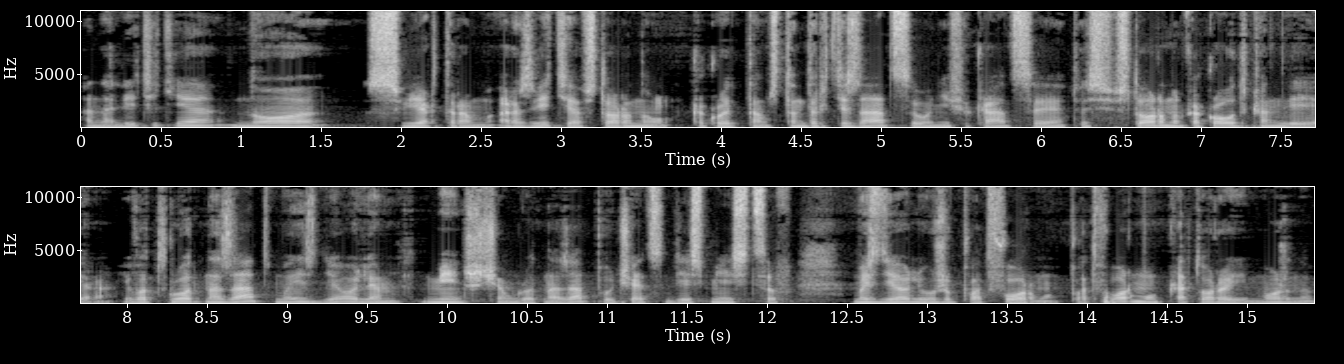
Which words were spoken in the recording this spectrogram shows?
аналитики, но с вектором развития в сторону какой-то там стандартизации, унификации, то есть в сторону какого-то конвейера. И вот год назад мы сделали, меньше чем год назад, получается 10 месяцев, мы сделали уже платформу. Платформу, к которой можно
